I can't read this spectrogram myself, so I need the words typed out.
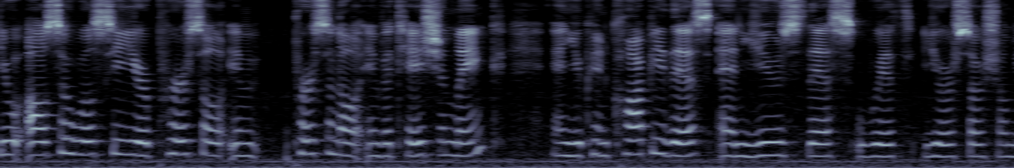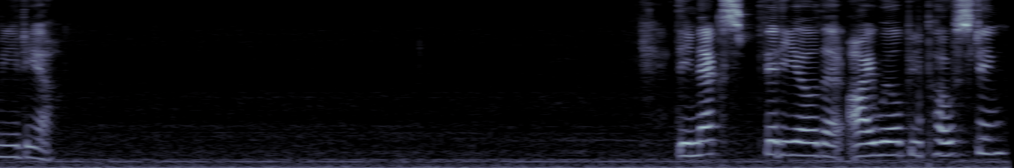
You also will see your personal, personal invitation link and you can copy this and use this with your social media. The next video that I will be posting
